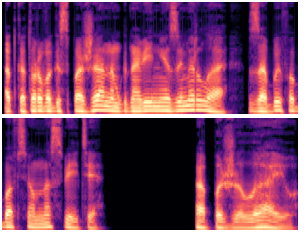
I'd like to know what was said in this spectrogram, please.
от которого госпожа на мгновение замерла, забыв обо всем на свете. «А пожелаю,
